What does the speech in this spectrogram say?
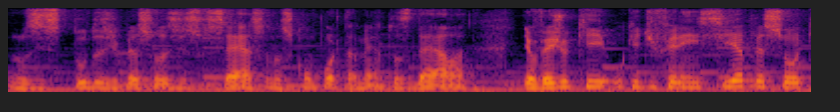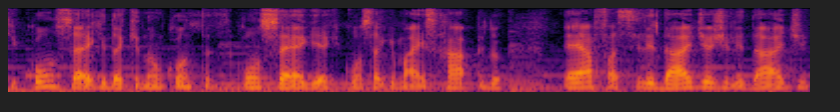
nos estudos de pessoas de sucesso, nos comportamentos dela, eu vejo que o que diferencia a pessoa que consegue da que não consegue, a que consegue mais rápido, é a facilidade, a agilidade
